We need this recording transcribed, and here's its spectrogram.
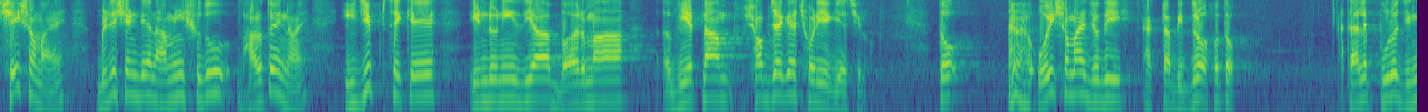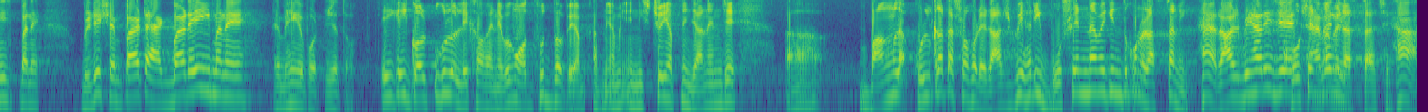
সেই সময় ব্রিটিশ ইন্ডিয়ান আর্মি শুধু ভারতেই নয়, ইজিপ্ট থেকে ইন্ডোনেশিয়া বার্মা, ভিয়েতনাম সব জায়গায় ছড়িয়ে গিয়েছিল। তো ওই সময় যদি একটা বিদ্রোহ হতো, তাহলে পুরো জিনিস মানে ব্রিটিশ এম্পায়ারটা একবারেই মানে ভেঙে পড়ে যেত। এই এই গল্পগুলো লেখা হয় না এবং অদ্ভুতভাবে আপ- আপনি আমি নিশ্চয়ই আপনি জানেন যে বাংলা কলকাতা শহরে রাসবিহারী বোসের নামে কিন্তু কোনো রাস্তা নেই। হ্যাঁ রাসবিহারী যে ঘোষের নামে রাস্তা আছে। হ্যাঁ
